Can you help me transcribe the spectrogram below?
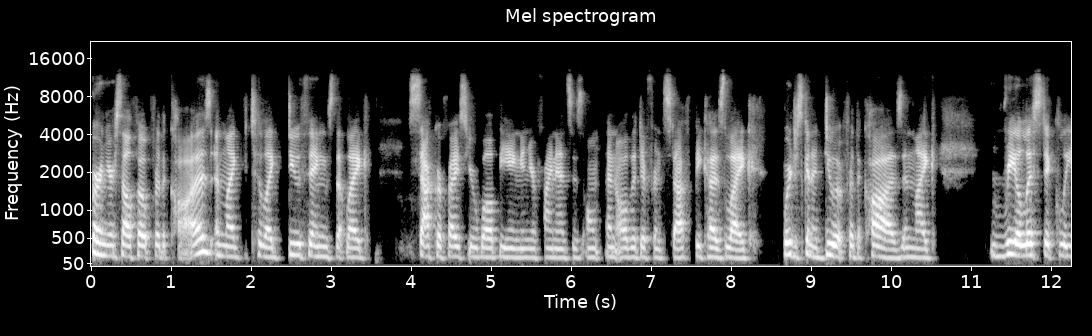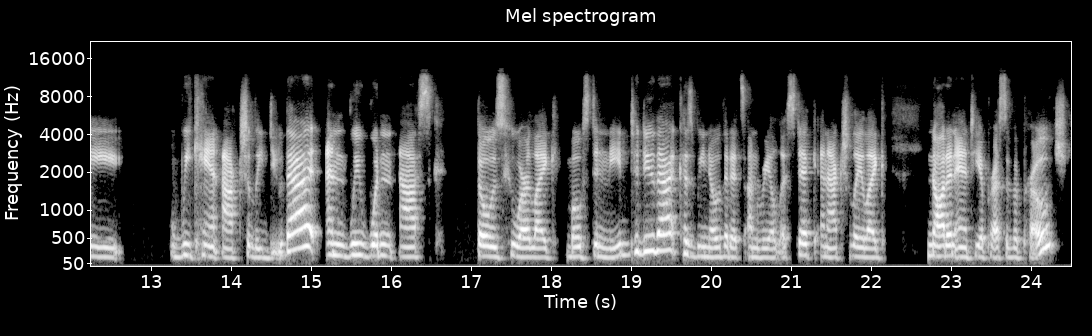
burn yourself out for the cause and like to like do things that like sacrifice your well-being and your finances and all the different stuff because like we're just going to do it for the cause. And like realistically we can't actually do that. And we wouldn't ask those who are like most in need to do that because we know that it's unrealistic and actually like not an anti-oppressive approach.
